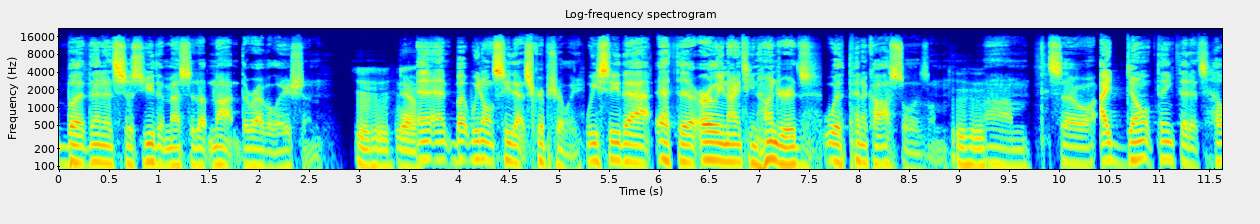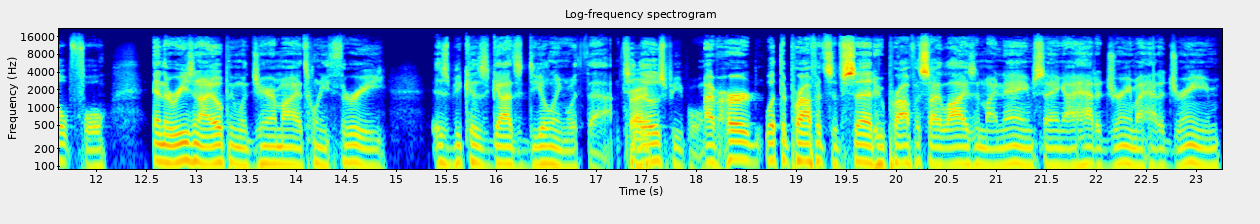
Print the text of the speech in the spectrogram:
but then it's just you that messed it up, not the revelation. Mm-hmm. Yeah. And, and, but we don't see that scripturally. We see that at the early 1900s with Pentecostalism. Mm-hmm. Um, so I don't think that it's helpful. And the reason I open with Jeremiah 23 is because God's dealing with that to Right. those people. I've heard what the prophets have said who prophesy lies in my name, saying, I had a dream, I had a dream.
